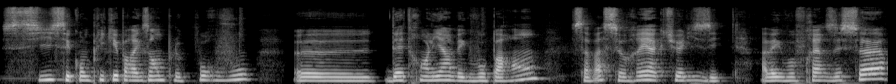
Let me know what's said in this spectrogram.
si c'est compliqué par exemple pour vous d'être en lien avec vos parents, ça va se réactualiser. Avec vos frères et sœurs,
